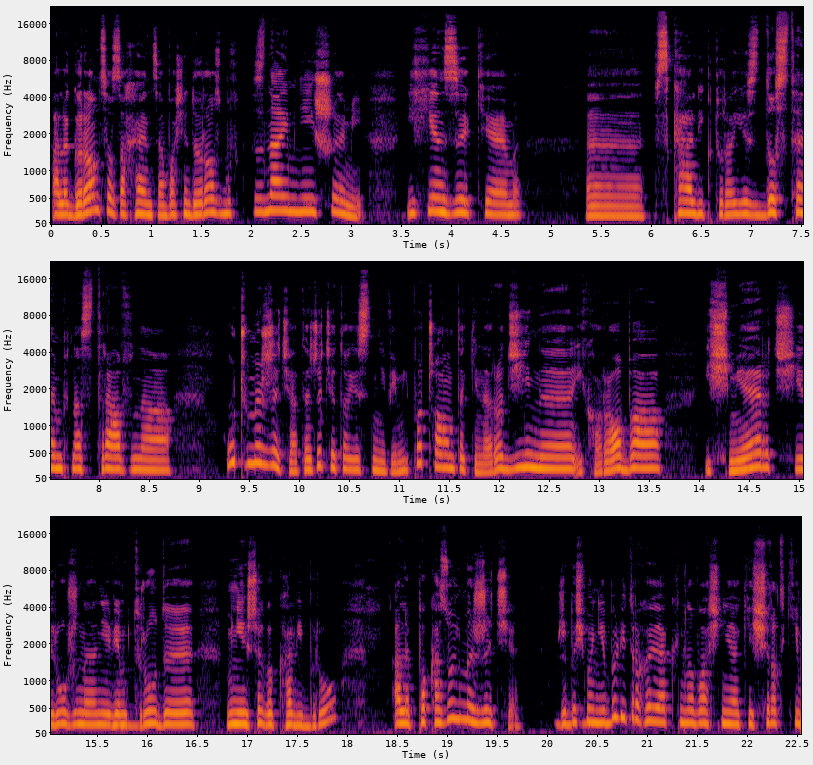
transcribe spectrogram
ale gorąco zachęcam właśnie do rozmów z najmniejszymi, ich językiem, e, w skali, która jest dostępna, strawna. Uczmy życia. Te życie to jest, nie wiem, i początek, i narodziny, i choroba, i śmierć, i różne, nie wiem, mm. trudy mniejszego kalibru, ale pokazujmy życie, żebyśmy nie byli trochę jak, no właśnie, jakieś środki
